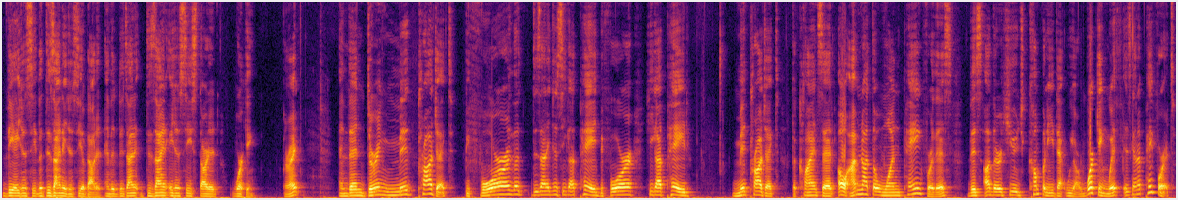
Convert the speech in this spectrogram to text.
the agency, the design agency about it, and the design design agency started working. All right, and then during mid project, before the design agency got paid, before he got paid, mid project, the client said, Oh, I'm not the one paying for this. This other huge company that we are working with is going to pay for it.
